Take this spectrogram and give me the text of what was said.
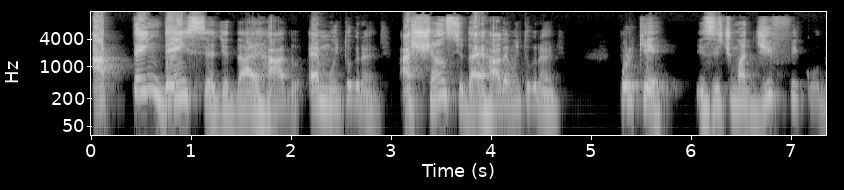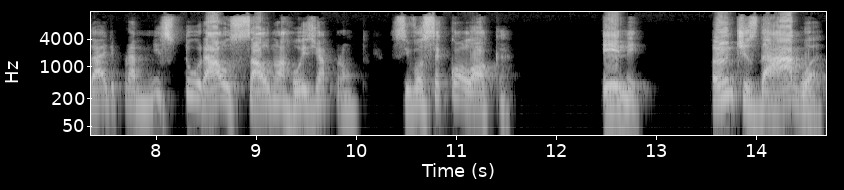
A tendência de dar errado é muito grande. A chance de dar errado é muito grande. Por quê? Existe uma dificuldade para misturar o sal no arroz já pronto. Se você coloca ele antes da água,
